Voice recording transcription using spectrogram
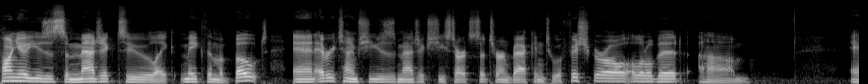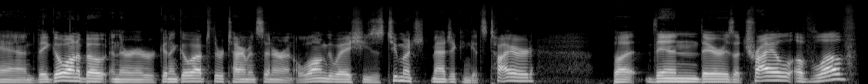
Ponyo uses some magic to like make them a boat, and every time she uses magic, she starts to turn back into a fish girl a little bit. Um, and they go on a boat, and they're gonna go out to the retirement center. And along the way, she uses too much magic and gets tired. But then there is a trial of love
